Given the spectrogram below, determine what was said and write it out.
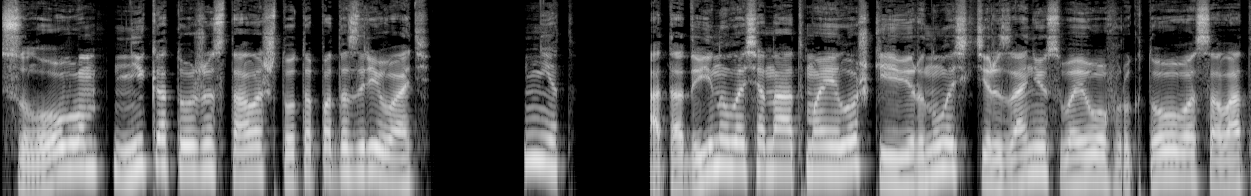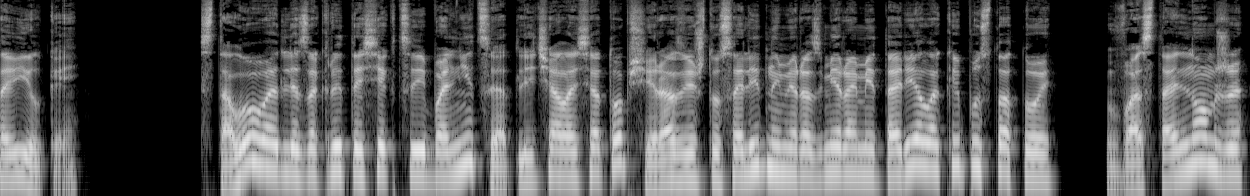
Словом, Ника тоже стала что-то подозревать. Нет. Отодвинулась она от моей ложки и вернулась к терзанию своего фруктового салата вилкой. Столовая для закрытой секции больницы отличалась от общей разве что солидными размерами тарелок и пустотой. В остальном же,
